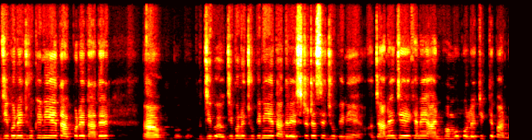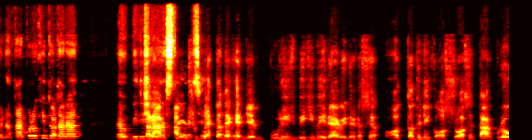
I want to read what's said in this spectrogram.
জীবনের ঝুঁকি নিয়ে তারপরে তাদের আহ, জীবনের ঝুঁকি নিয়ে তাদের স্ট্যাটাসের ঝুঁকি নিয়ে জানে যে এখানে আইন ভঙ্গ করলে টিকতে পারবে না। তারপরেও কিন্তু তারা আপ- রাস্তায় আছে। শুধু একটা দেখেন যে পুলিশ বিজিবি র্যাব এদের কাছে অত্যাধুনিক অস্ত্র আছে। তারপরেও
